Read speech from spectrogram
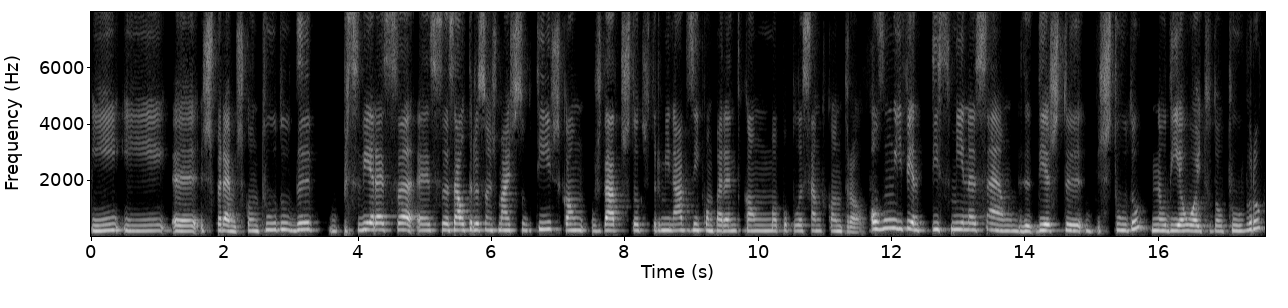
e, e uh, esperamos, contudo, de perceber essa, essas alterações mais subtis com os dados todos determinados e comparando com uma população de controle. Houve um evento de disseminação de, deste estudo no dia 8 de outubro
